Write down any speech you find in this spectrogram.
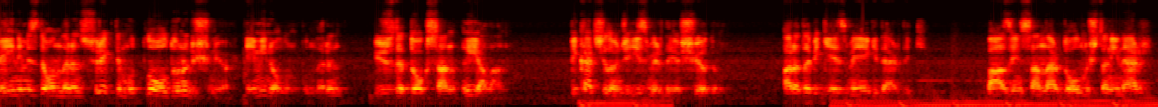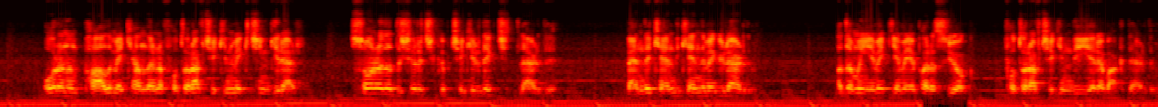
Beynimizde onların sürekli mutlu olduğunu düşünüyor. Emin olun bunların %90'ı yalan. Birkaç yıl önce İzmir'de yaşıyordum. Arada bir gezmeye giderdik. Bazı insanlar dolmuştan iner, oranın pahalı mekanlarına fotoğraf çekilmek için girer. Sonra da dışarı çıkıp çekirdek çitlerdi. Ben de kendi kendime gülerdim. Adamın yemek yemeye parası yok, fotoğraf çekindiği yere bak derdim.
